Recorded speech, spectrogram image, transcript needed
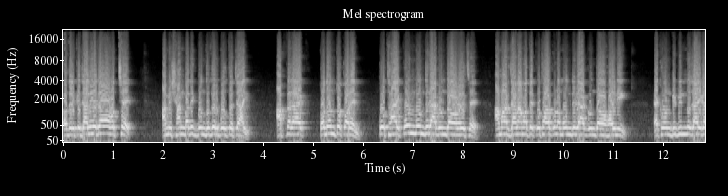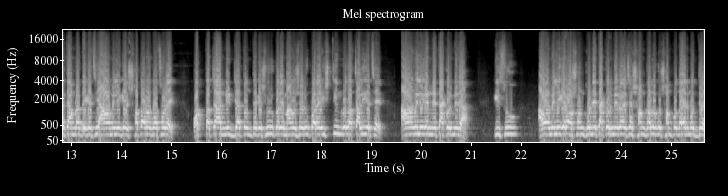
তাদেরকে জ্বালিয়ে দেওয়া হচ্ছে। আমি সাংবাদিক বন্ধুদের বলতে চাই, আপনারা এক তদন্ত করেন, কোথায় কোন মন্দিরে আগুন দেওয়া হয়েছে? আমার জানা মতে কোথাও কোনো মন্দিরে আগুন দেওয়া হয়নি। এখন বিভিন্ন জায়গাতে আমরা দেখেছি আওয়ামী লীগের সতেরো বছরে অত্যাচার নির্যাতন থেকে শুরু করে মানুষের উপরে স্টিম রোলা চালিয়েছে আওয়ামী লীগের নেতাকর্মীরা। কিছু আওয়ামী লীগের অসংখ্য নেতাকর্মী রয়েছে সংখ্যালঘু সম্প্রদায়ের মধ্যে।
